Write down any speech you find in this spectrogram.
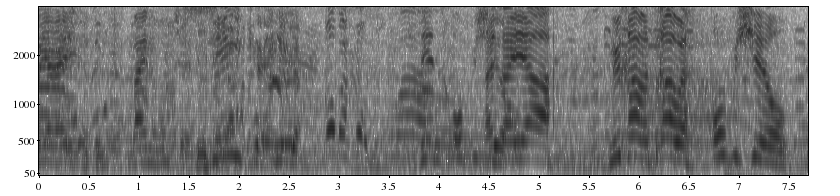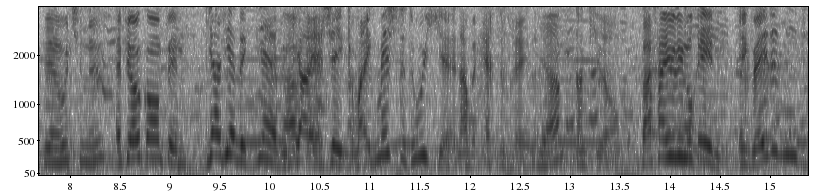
Wil jij mijn hoedje? Zeker. Oh mijn god. Dit is officieel. Hij zei ja. Nu gaan we trouwen. Officieel. Heb je een hoedje nu? Heb je ook al een pin? Ja, die heb ik, die heb ik. Ja, ja, zeker. Maar ik miste het hoedje. Nou ben ik echt tevreden. Ja? Dankjewel. Waar gaan jullie nog in? Ik weet het niet.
